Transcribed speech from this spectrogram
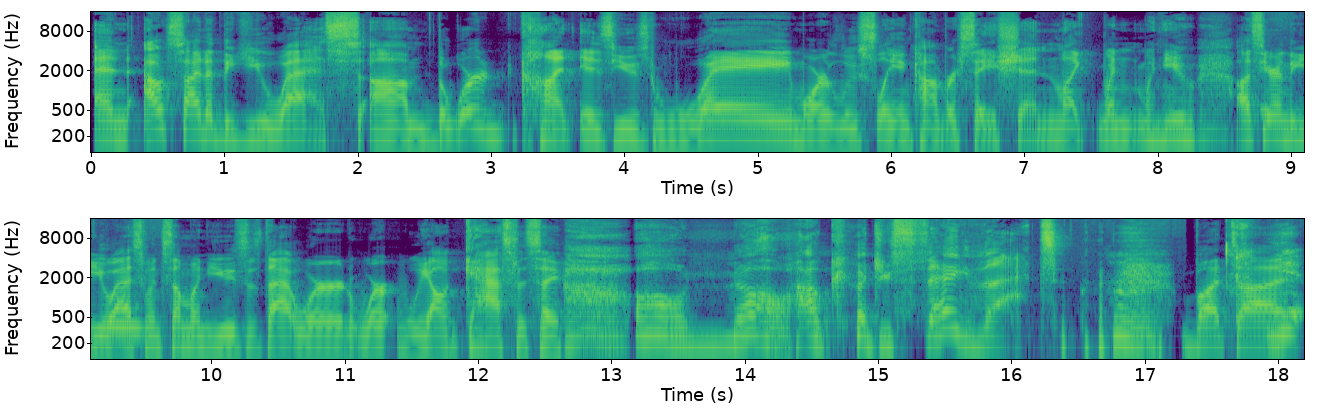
And outside of the US, um, the word cunt is used way more loosely in conversation. Like when, when you, us here in the US, when someone uses that word, we're, we all gasp and say, oh no, how could you say that? but, uh, yeah.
